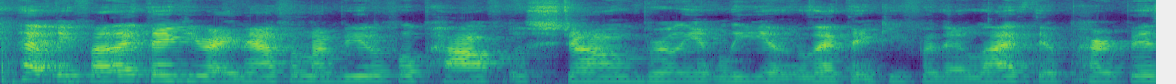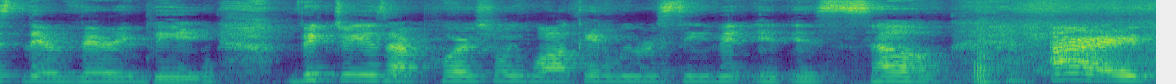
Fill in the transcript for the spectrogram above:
Heavenly Father, I thank you right now for my beautiful, powerful, strong, brilliant Leos. I thank you for their life, their purpose, their very being. Victory is our portion. We walk in, we receive it. It is so. All right,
